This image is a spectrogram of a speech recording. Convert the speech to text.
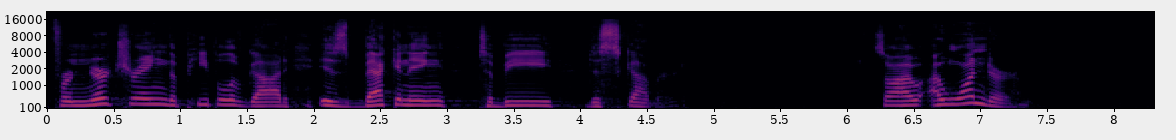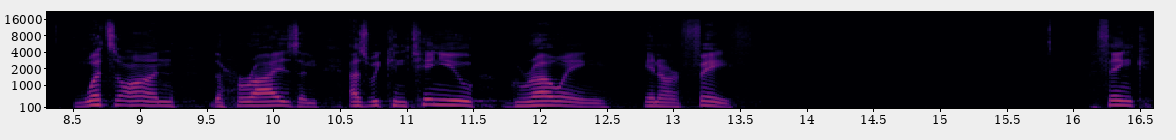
for nurturing the people of God is beckoning to be discovered. So I, I wonder what's on the horizon as we continue growing in our faith. I think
